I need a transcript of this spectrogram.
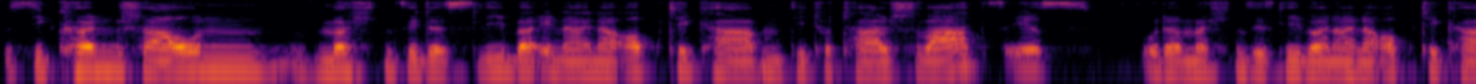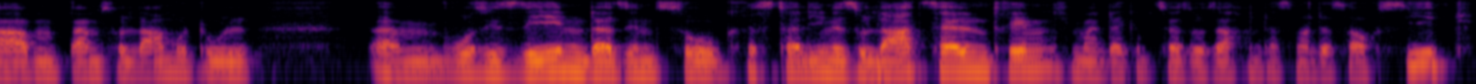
Sie können schauen, möchten Sie das lieber in einer Optik haben, die total schwarz ist, oder möchten Sie es lieber in einer Optik haben beim Solarmodul, ähm, wo Sie sehen, da sind so kristalline Solarzellen drin. Ich meine, da gibt es ja so Sachen, dass man das auch sieht.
